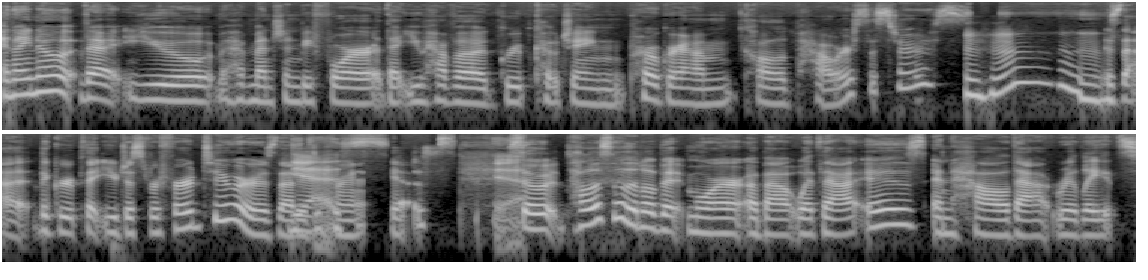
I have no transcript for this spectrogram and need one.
And I know that you have mentioned before that you have a group coaching program called Power Sisters. Mm-hmm. Is that the group that you just referred to, or is that yes. a different? Yes. Yeah. So tell us a little bit more about what that is and how that relates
